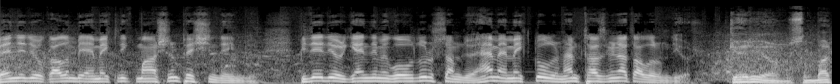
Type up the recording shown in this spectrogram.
Ben de diyor kalın bir emeklilik maaşının peşindeyim diyor. Bir de diyor kendimi kovdurursam diyor hem emekli olurum hem tazminat alırım diyor. Görüyor musun? Bak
